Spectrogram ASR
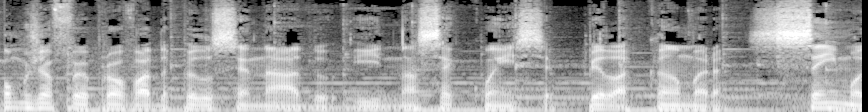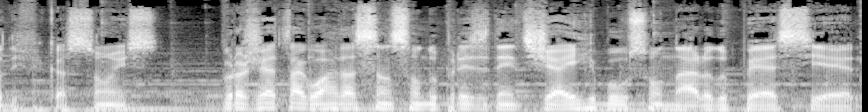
Como já foi aprovada pelo Senado e, na sequência, pela Câmara, sem modificações, o projeto aguarda a sanção do presidente Jair Bolsonaro do PSL,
